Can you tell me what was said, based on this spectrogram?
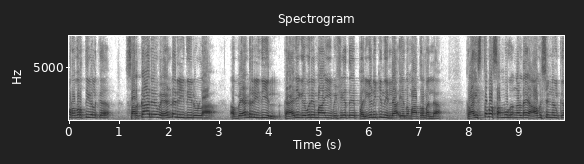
പ്രവൃത്തികൾക്ക് സർക്കാർ വേണ്ട രീതിയിലുള്ള വേണ്ട രീതിയിൽ കാര്യഗൗരവമായി ഈ വിഷയത്തെ പരിഗണിക്കുന്നില്ല എന്ന് മാത്രമല്ല ക്രൈസ്തവ സമൂഹങ്ങളുടെ ആവശ്യങ്ങൾക്ക്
